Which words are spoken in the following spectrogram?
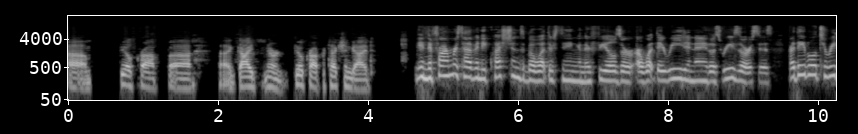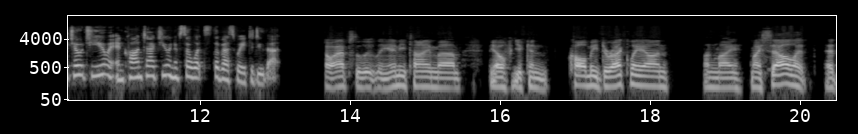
um, field crop uh, uh, guide or field crop protection guide. And if farmers have any questions about what they're seeing in their fields or, or what they read in any of those resources, are they able to reach out to you and contact you? And if so, what's the best way to do that? Oh, absolutely. Anytime, um, you know, you can call me directly on on my my cell at at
